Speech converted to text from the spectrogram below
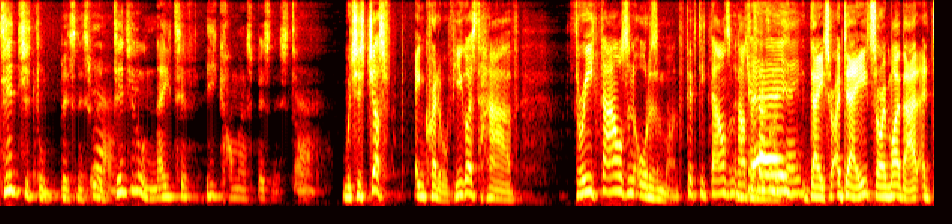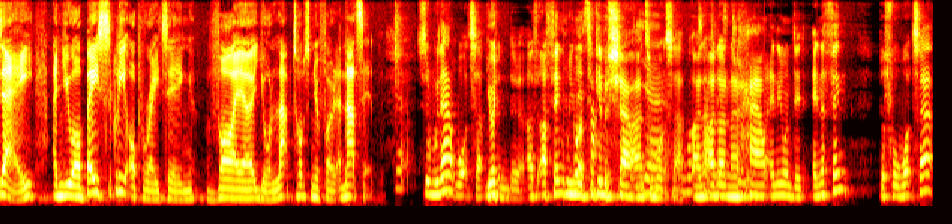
digital business. We're Yeah. a digital native e-commerce business. which is just incredible for you guys to have 3,000 orders a month, 50,000 pounds day. a day, sorry, a day, sorry, my bad, a day, and you are basically operating via your laptops and your phone, and that's it. So without WhatsApp, You're- we couldn't do it. I, I think we need to give a shout out to yeah, WhatsApp. WhatsApp I, I don't know key. how anyone did anything before WhatsApp,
